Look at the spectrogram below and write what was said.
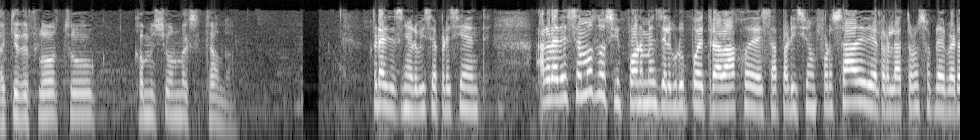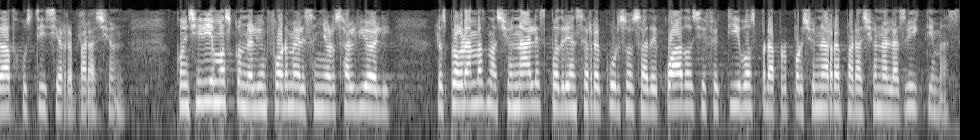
I give the floor to Comisión Mexicana. Gracias, señor vicepresidente. Agradecemos los informes del Grupo de Trabajo de Desaparición Forzada y del relator sobre verdad, justicia y reparación. Coincidimos con el informe del señor Salvioli. Los programas nacionales podrían ser recursos adecuados y efectivos para proporcionar reparación a las víctimas.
